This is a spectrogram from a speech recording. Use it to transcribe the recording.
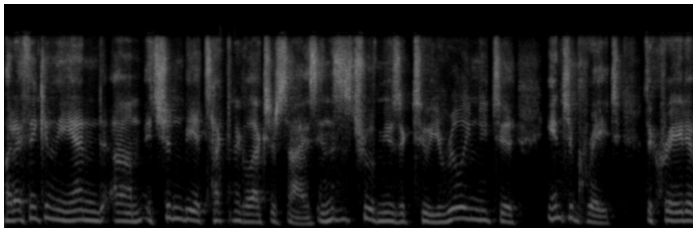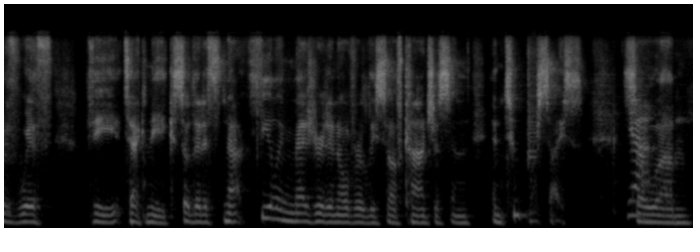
but I think in the end, um, it shouldn't be a technical exercise. And this is true of music too. You really need to integrate the creative with the technique so that it's not feeling measured and overly self-conscious and, and too precise. Yeah. So, um,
